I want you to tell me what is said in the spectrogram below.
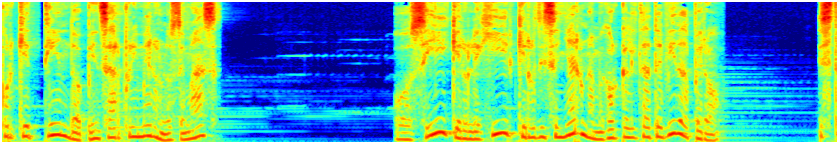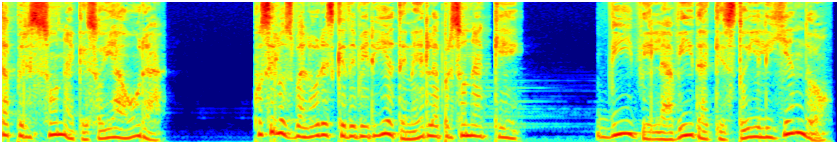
porque tiendo a pensar primero en los demás o sí, quiero elegir, quiero diseñar una mejor calidad de vida, pero esta persona que soy ahora posee los valores que debería tener la persona que vive la vida que estoy eligiendo.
